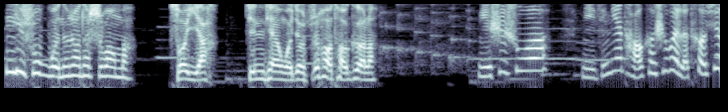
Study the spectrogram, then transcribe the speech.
你说我能让他失望吗？所以呀，今天我就只好逃课了。你是说你今天逃课是为了特训？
